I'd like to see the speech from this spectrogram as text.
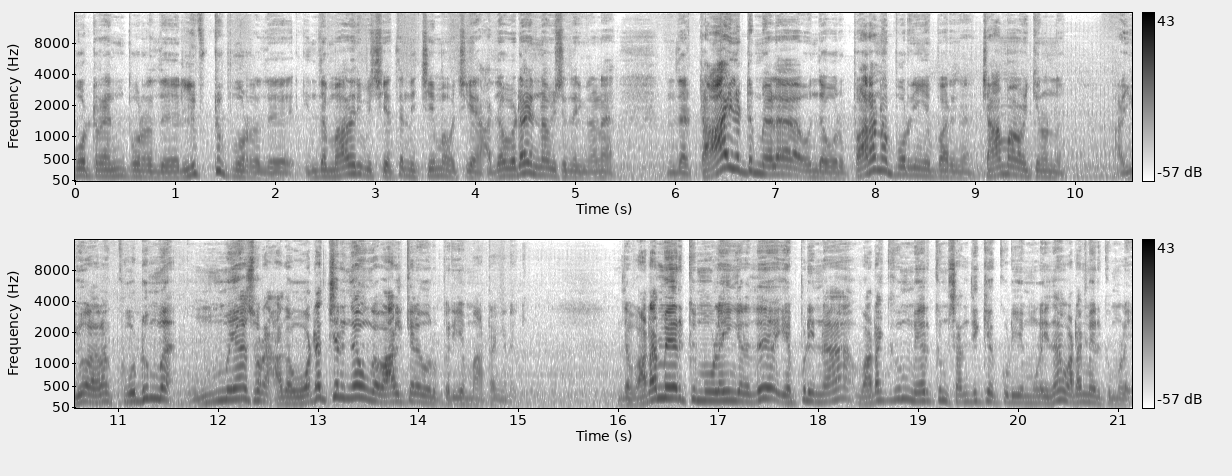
போட்டுறேன்னு போடுறது லிஃப்ட்டு போடுறது இந்த மாதிரி விஷயத்த நிச்சயமாக வச்சுக்க அதை விட என்ன விஷயம் தெரியுங்களா? இந்த டாய்லெட்டு மேலே இந்த ஒரு பரணை போடுறீங்க பாருங்கள் சாமான் வைக்கணும்னு. ஐயோ அதெல்லாம் கொடுமை. உண்மையாக சொல்கிறேன் அதை உடைச்சிருங்க உங்கள் வாழ்க்கையில் ஒரு பெரிய மாற்றம் கிடைக்கும். இந்த வடமேற்கு மூலைங்கிறது எப்படின்னா வடக்கும் மேற்கும் சந்திக்கக்கூடிய மூலை தான் வடமேற்கு மூலை.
